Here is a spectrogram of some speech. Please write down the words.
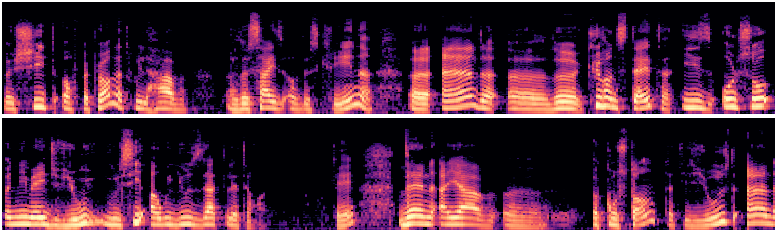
a sheet of paper that will have the size of the screen uh, and uh, the current state is also an image view. You'll see how we use that later on. Okay. Then I have uh, a constant that is used and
